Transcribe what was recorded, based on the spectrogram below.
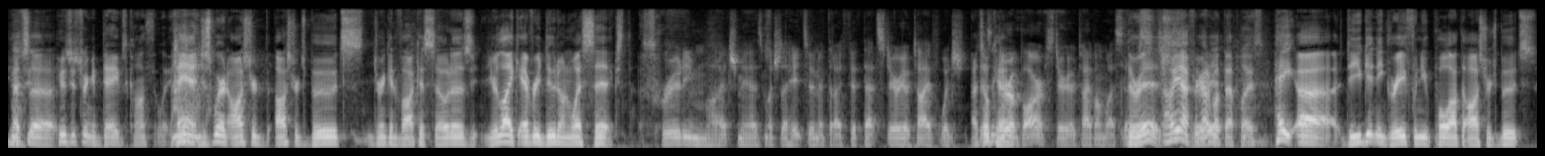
That's a He was just drinking Dave's constantly. man, just wearing ostrich ostrich boots, drinking vodka sodas. You're like every dude on West Sixth. Pretty much, man. As much as I hate to admit that I fit that stereotype, which That's isn't okay. there a bar stereotype on West Sixth? There is. Oh yeah, I There forgot about is. that place. Hey, uh, do you get any grief when you pull out the ostrich boots?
